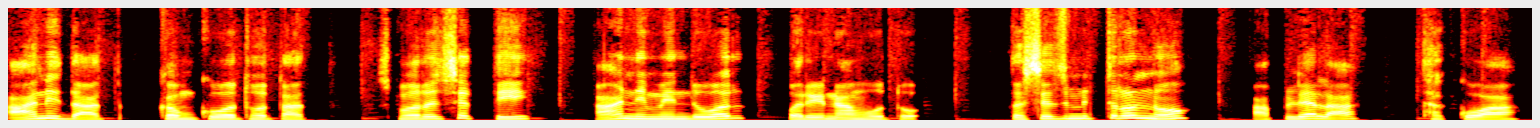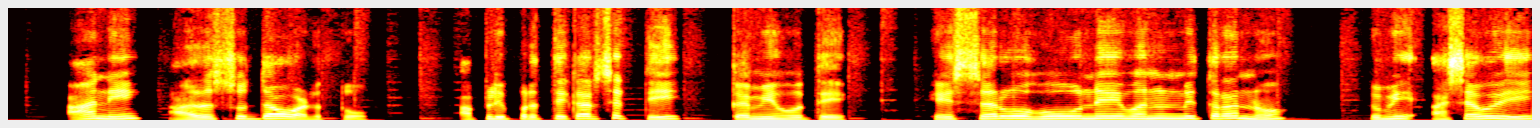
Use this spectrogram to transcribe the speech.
आणि दात कमकुवत होतात. स्मरणशक्ती आणि मेंदूवर परिणाम होतो. तसेच मित्रांनो आपल्याला थकवा आणि आळससुद्धा वाढतो. आपली प्रतिकारशक्ती कमी होते. हे सर्व होऊ नये म्हणून मित्रांनो तुम्ही अशा वेळी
